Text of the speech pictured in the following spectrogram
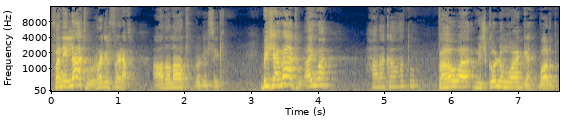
فانيلاته الراجل فرح. عضلاته الراجل سكت. بيجاماته أيوه. حركاته. فهو مش كله موجه برضه.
